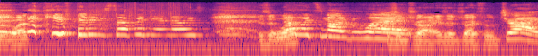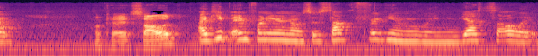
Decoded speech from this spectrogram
it wet? You keep hitting stuff in your nose. Is it no, wet? it's not wet. Is it dry? Is it dry food? Dry. Okay, solid. I keep it in front of your nose, so stop freaking moving. Yes, solid.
